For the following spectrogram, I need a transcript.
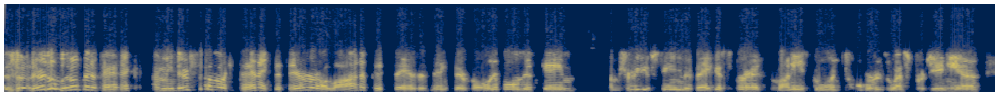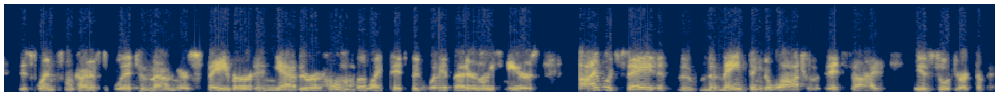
So there's a little bit of panic. I mean, there's so much panic that there are a lot of Pitt fans that think they're vulnerable in this game. I'm sure you've seen the Vegas spread. Money's going towards West Virginia. This went from kind of split to Mountaineers favored. And yeah, they're at home, but like Pitt's been way better in recent years. I would say that the, the main thing to watch from the Pitt side is Phil Jurkovec.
